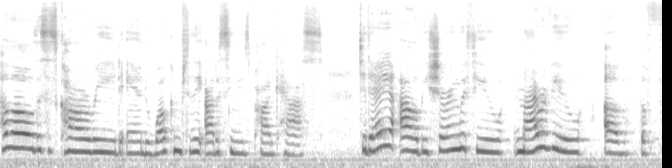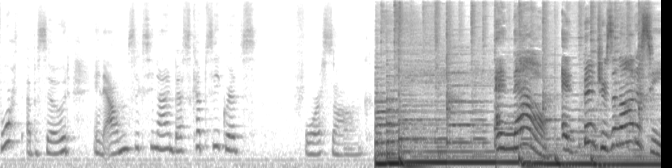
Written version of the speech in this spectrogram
Hello, this is Carl Reed, and welcome to the Odyssey News Podcast. Today, I'll be sharing with you my review of the fourth episode in Album 69 Best Kept Secrets for a Song. And now, Adventures in Odyssey.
